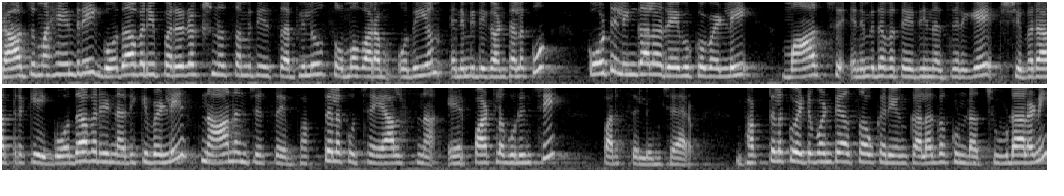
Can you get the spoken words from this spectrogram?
రాజమహేంద్రి గోదావరి పరిరక్షణ సమితి సభ్యులు సోమవారం ఉదయం ఎనిమిది గంటలకు కోటిలింగాల రేవుకు వెళ్ళి మార్చి ఎనిమిదవ తేదీన జరిగే శివరాత్రికి గోదావరి నదికి వెళ్ళి స్నానం చేసే భక్తులకు చేయాల్సిన ఏర్పాట్ల గురించి పరిశీలించారు. భక్తులకు ఎటువంటి అసౌకర్యం కలగకుండా చూడాలని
